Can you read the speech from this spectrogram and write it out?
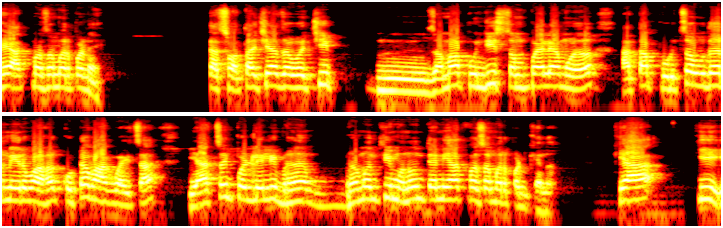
हे आत्मसमर्पण आहे. त्या स्वतःच्या जवळची जमापुंजी संपल्यामुळं आता पुढचं उदरनिर्वाह कुठं भागवायचा याच पडलेली भ्र भ्रमंती म्हणून त्यांनी आत्मसमर्पण केलं. क्या की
